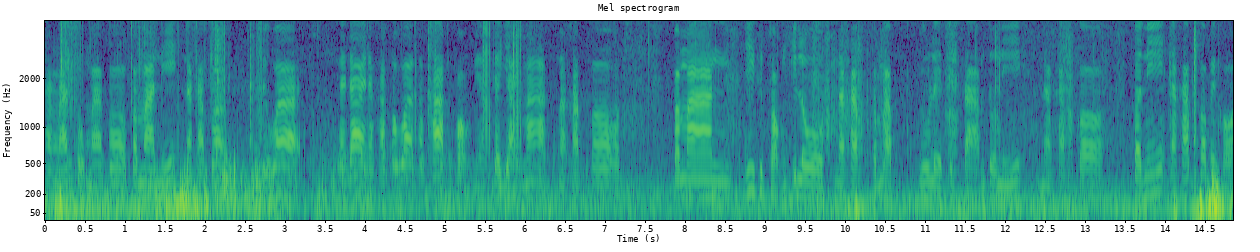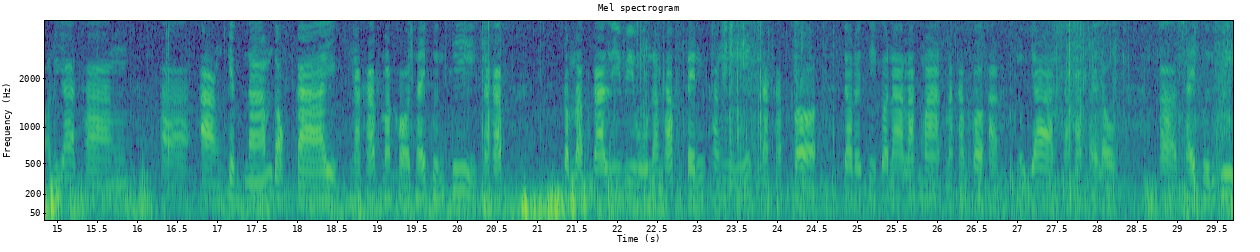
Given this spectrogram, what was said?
ทางร้านส่งมาก็ประมาณนี้นะครับ ก็ถือว่าใช้ได้นะครับ เพราะว่าสภาพกล่องเนี่ยจะใหญ่มากนะครับ ก็ ประมาณ 22 กิโลนะครับสำหรับวิวเลจ13 ตัวนี้นะครับ ก็ตอนนี้นะครับก็ไปขออนุญาตทางอ่าอ่างเก็บน้ำดอกกายนะครับ มาขอใช้พื้นที่นะครับสำหรับการรีวิวนะครับ เต็นท์ครั้งนี้นะครับ ก็เจ้าหน้าที่ก็น่ารักมากนะครับ ก็อนุญาตนะครับให้เราอ่าใช้พื้นที่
